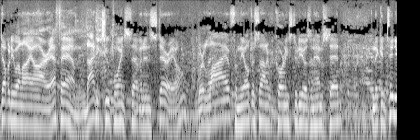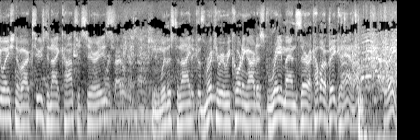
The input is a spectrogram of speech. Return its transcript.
WLIR FM 92.7 in stereo. We're live from the Ultrasonic Recording Studios in Hempstead in the continuation of our Tuesday night concert series. And with us tonight, Mercury recording artist Ray Manzarek. How about a big hand? Huh? Great.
